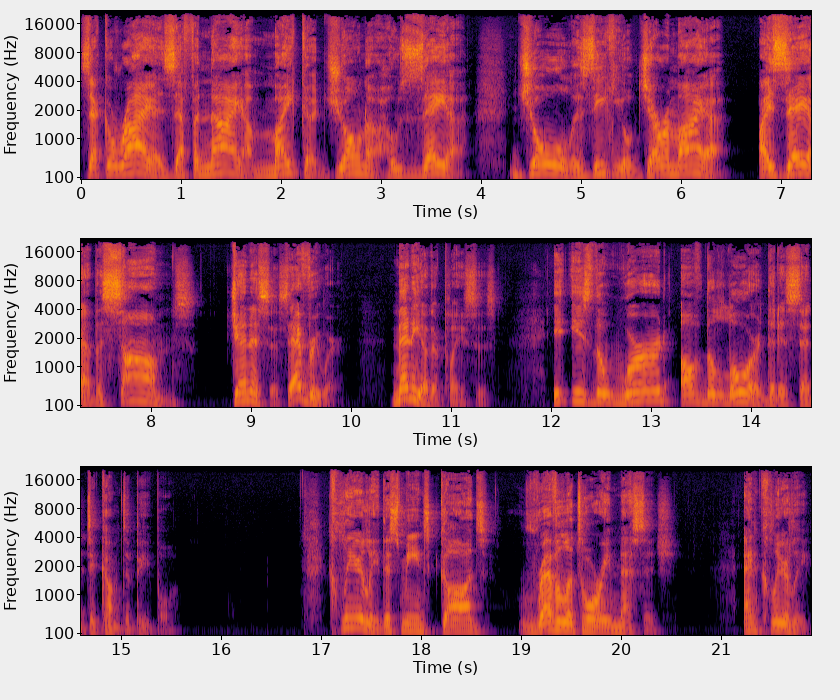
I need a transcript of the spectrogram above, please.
Zechariah, Zephaniah, Micah, Jonah, Hosea, Joel, Ezekiel, Jeremiah, Isaiah, the Psalms, Genesis, everywhere, many other places. It is the word of the Lord that is said to come to people. Clearly, this means God's revelatory message. And clearly,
